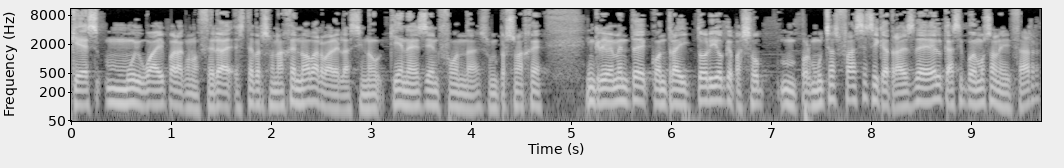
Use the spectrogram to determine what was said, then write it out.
que es muy guay para conocer a este personaje, no a Barbarella, sino quién es Jane Fonda. Es un personaje increíblemente contradictorio que pasó por muchas fases y que a través de él casi podemos analizar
